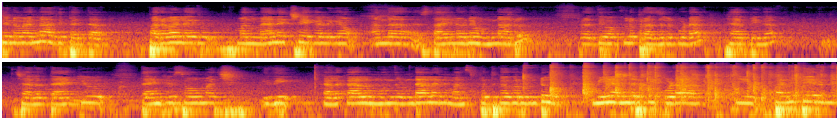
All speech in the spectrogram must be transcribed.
చిన్నవన్నా అది పెద్ద పర్వాలేదు. మనం మేనేజ్ చేయగలిగాం అన్న స్థాయిలోనే ఉన్నారు ప్రతి ఒక్కరు ప్రజలు కూడా హ్యాపీగా. చాలా thank you thank you so much ఇది కలకాలం ముందు ఉండాలని మనస్ఫూర్తిగా కోరుకుంటూ మీ అందరికీ కూడా ఈ పనితీరుని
